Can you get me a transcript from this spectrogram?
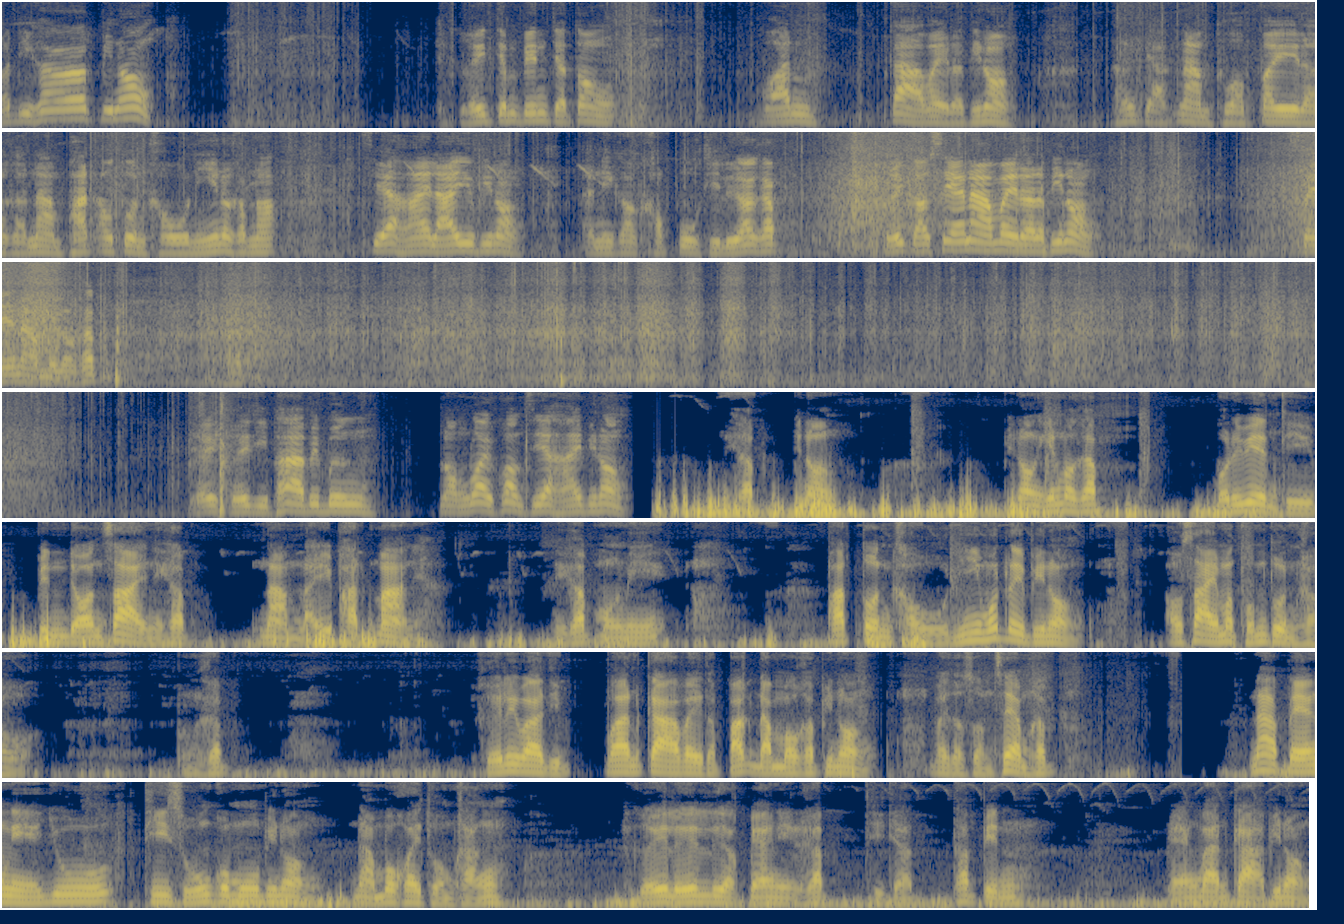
วัสดีครับพี่น้องเคยจำเป็นจะต้องวานกล้าไว้แล้วพี่น้อง หลังจากน้ำถั่วไปแล้วก็น้ำพัดเอาต้นเขานี้นะครับเนาะเสียหายหลายอยู่พี่น้อง อันนี้ก็เขาปลูกที่เหลือครับเคยเก็แช่น้ำไว้แล้วล่ะพี่น้องแช่น้ำไว้แล้วครับเดี๋ยเคยจีพาไปเบิง ลองร้อยความเสียหายพี่น้องนี่ครับพี่น้อง พี่น้องเห็นไหมครับ บริเวณที่เป็นดอนทรายนี่ครับน้ำไหลพัดมาเนี่ยนี่ครับมองนี้ พัดต้นเขานี้หมดเลยพี่น้อง เอาทรายมาถมต้นเขานะครับ เคยเรียกว่าจิวานกาไว้แต่ปักดำเอาครับพี่น้องไว้แต่สอนแซมครับ หน้าแปลงนี่อยู่ที่สูงกว่ามูพี่น้องน้ำบ่ค่อยท่วมขัง เคยเลยเลือกแปลงนี้นะครับ ที่จะถ้าเป็นแปลงบานกาพี่น้อง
